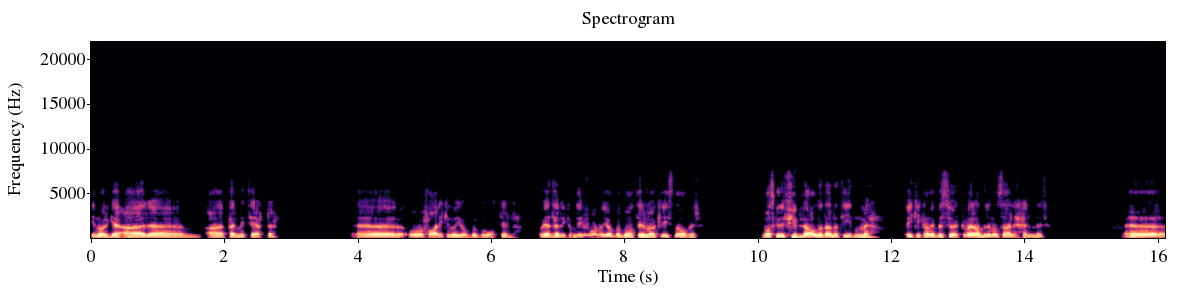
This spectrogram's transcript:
i Norge er, eh, er permitterte eh, og har ikke noe jobb å gå til. Og vet heller ikke om de får noe jobb å gå til når krisen er over. Hva skal de fylle alle denne tiden med? Og ikke kan vi besøke hverandre noe særlig heller. Eh,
